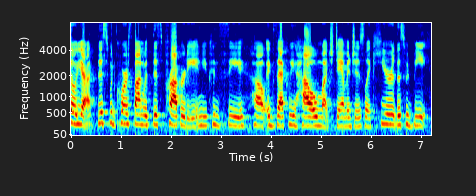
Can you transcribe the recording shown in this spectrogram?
So yeah, this would correspond with this property, and you can see how exactly how much damage is. Like here, this would be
